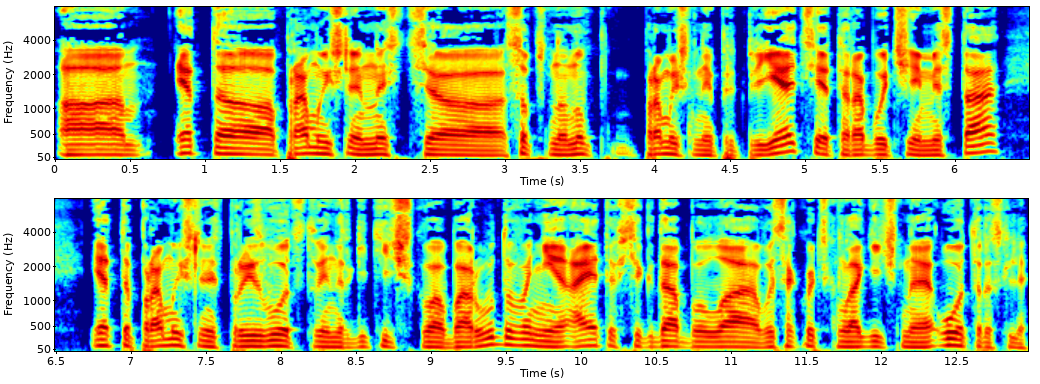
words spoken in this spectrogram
А, это промышленность, а, собственно, ну, промышленные предприятия, это рабочие места, это промышленность производства энергетического оборудования, а это всегда была высокотехнологичная отрасль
